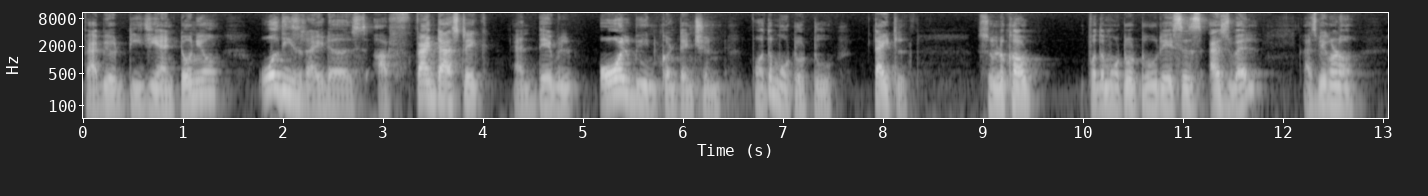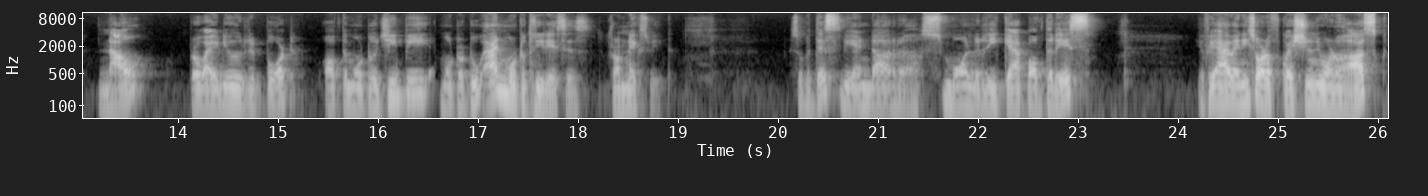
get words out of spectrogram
Fabio Di Antonio. All these riders are fantastic and they will all be in contention for the Moto 2 title. So look out for the Moto 2 races as well as we're going to now provide you a report of the Moto GP, Moto 2 and Moto 3 races from next week. So with this we end our uh, small recap of the race. If you have any sort of question you want to ask,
